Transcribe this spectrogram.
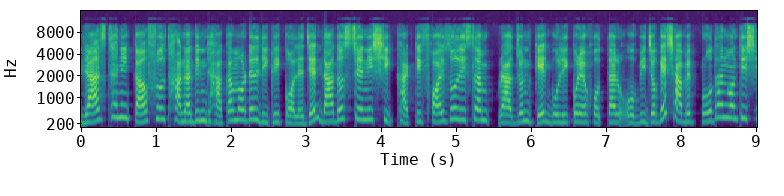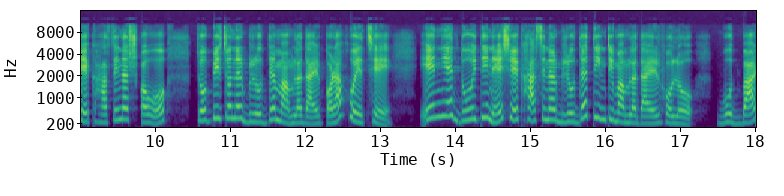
রাজধানী কাফরুল থানাধীন ঢাকা মডেল ডিগ্রি কলেজের দ্বাদশ শ্রেণির শিক্ষার্থী ফয়জুল ইসলাম রাজনকে গুলি করে হত্যার অভিযোগে সাবেক প্রধানমন্ত্রী শেখ হাসিনা সহ চব্বিশ জনের বিরুদ্ধে মামলা দায়ের করা হয়েছে। এ নিয়ে দুই দিনে শেখ হাসিনার বিরুদ্ধে তিনটি মামলা দায়ের হলো। বুধবার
